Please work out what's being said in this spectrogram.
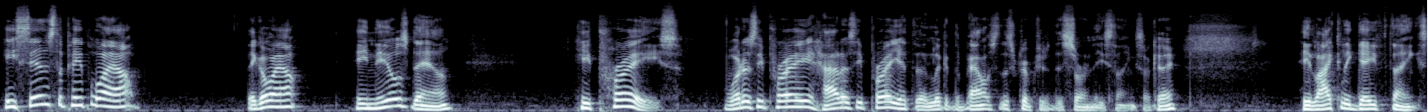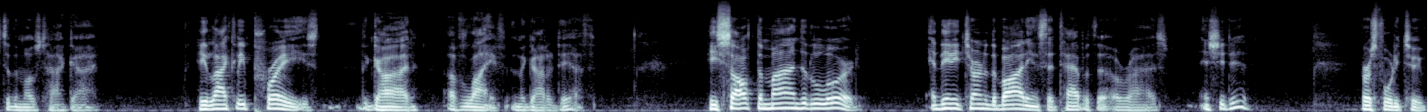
He sends the people out. They go out. He kneels down. He prays. What does he pray? How does he pray? You have to look at the balance of the scriptures to discern these things, okay? He likely gave thanks to the Most High God. He likely praised the God of life and the God of death. He sought the mind of the Lord. And then he turned to the body and said, Tabitha, arise. And she did. Verse 42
